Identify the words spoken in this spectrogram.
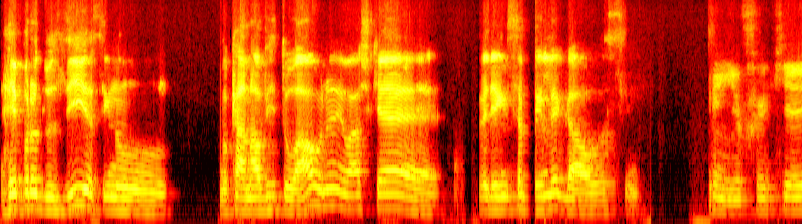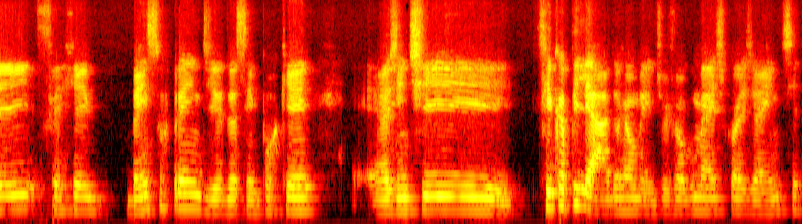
reproduzir, assim, no, no canal virtual, né? Eu acho que é uma experiência bem legal, assim. Sim, eu fiquei, fiquei bem surpreendido, assim, porque a gente fica pilhado, realmente. O jogo mexe com a gente.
